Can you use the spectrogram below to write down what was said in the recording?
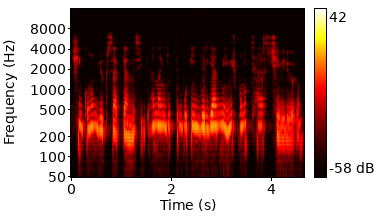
çinkonun yükseltgenmesiydi. Hemen gittim bu indirgenmeymiş. Bunu ters çeviriyorum.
